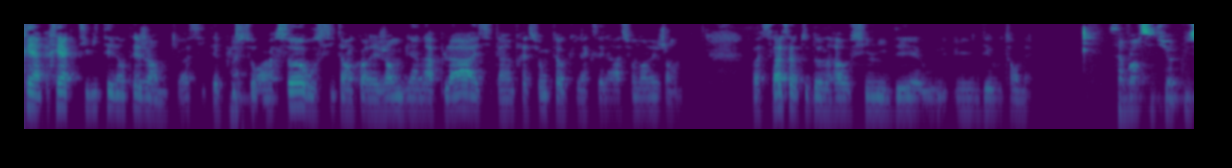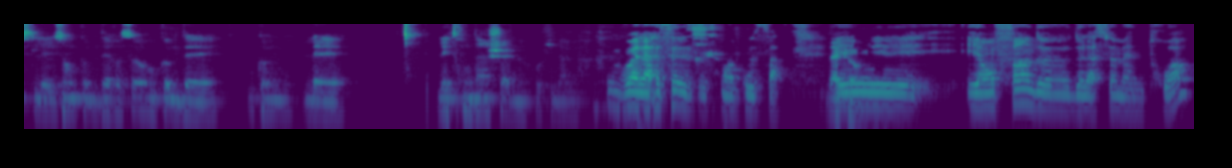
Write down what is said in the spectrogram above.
réactivité dans tes jambes, tu vois, si tu es plus sur un sort ou si tu as encore les jambes bien à plat et si tu as l'impression que tu n'as aucune accélération dans les jambes. ça, ça te donnera aussi une idée, une idée où tu en es. Savoir si tu as plus les jambes comme des ressorts ou comme, des, ou comme les, les troncs d'un chêne au final. Voilà, c'est un peu ça. Et, et, en fin de, de la semaine 3,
